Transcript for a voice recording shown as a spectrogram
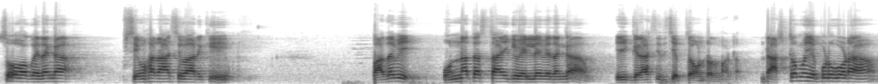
సో ఒక విధంగా సింహరాశి వారికి పదవి ఉన్నత స్థాయికి వెళ్ళే విధంగా ఈ గ్రహస్థితి చెప్తూ ఉంటుందన్నమాట. అంటే అష్టమం ఎప్పుడు కూడా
